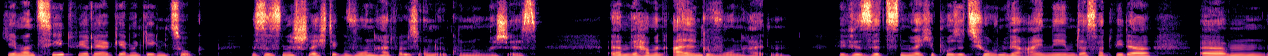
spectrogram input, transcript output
Jemand zieht, wir reagieren mit Gegenzug. Das ist eine schlechte Gewohnheit, weil es unökonomisch ist. Ähm, wir haben in allen Gewohnheiten, wie wir sitzen, welche Position wir einnehmen, das hat wieder ähm,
